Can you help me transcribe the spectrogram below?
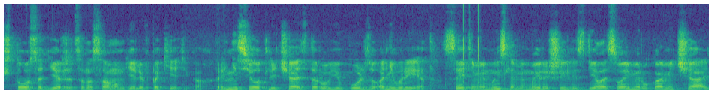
Что содержится на самом деле в пакетиках? Принесет ли чай здоровью пользу, а не вред? С этими мыслями мы решили сделать своими руками чай,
